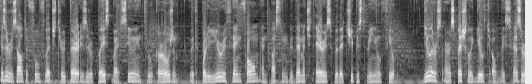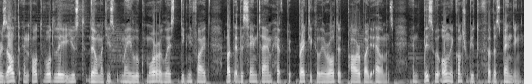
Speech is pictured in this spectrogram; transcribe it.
As a result, a full-fledged repair is replaced by sealing through corrosion with polyurethane foam and pasting the damaged areas with the cheapest vinyl film. Dealers are especially guilty of this. As a result, an outwardly used Daewoo may look more or less dignified, but at the same time have practically rotted power body elements, and this will only contribute to further spending.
